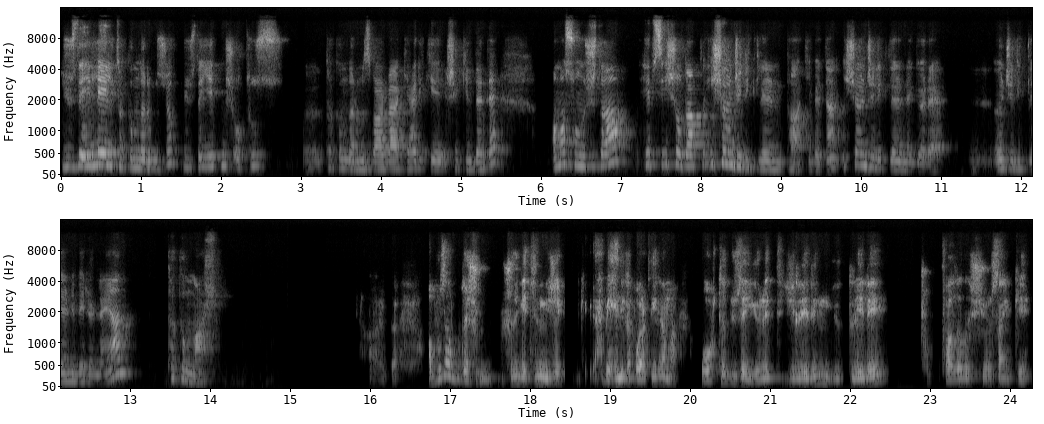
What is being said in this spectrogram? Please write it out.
yüzde 50-50 takımlarımız yok. Yüzde 70-30 e, takımlarımız var belki her iki şekilde de. Ama sonuçta hepsi iş odaklı, iş önceliklerini takip eden, iş önceliklerine göre e, önceliklerini belirleyen takımlar. Harika. Ama o zaman burada şu, şunu getirilmeyecek. Bir handikap olarak değil ama orta düzey yöneticilerin yükleri çok fazlalaşıyor sanki.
